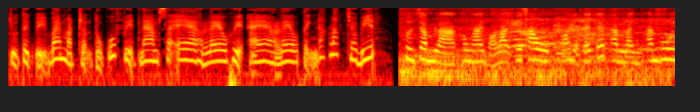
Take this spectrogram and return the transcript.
Chủ tịch Ủy ban Mặt trận Tổ quốc Việt Nam xã E Leo, huyện E Leo, tỉnh Đắk Lắk cho biết. Phương châm là không ai bỏ lại phía sau, có những cái Tết an lành, an vui.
